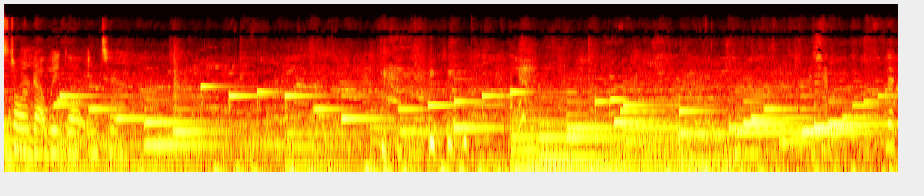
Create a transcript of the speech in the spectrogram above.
store that we go into. Look,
